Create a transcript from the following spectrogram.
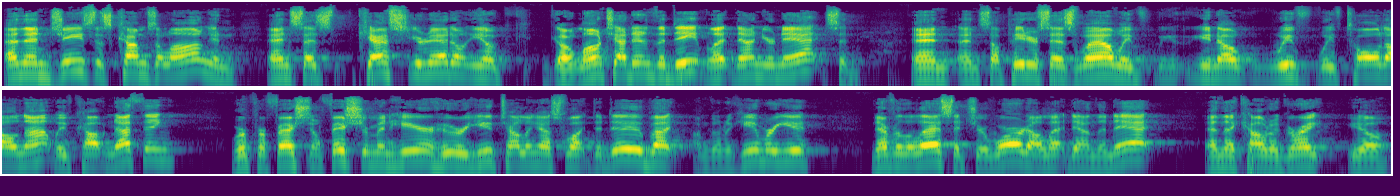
And then Jesus comes along and, and says, Cast your net on, you know, launch out into the deep, let down your nets. And, and, and so Peter says, Well, we've, you know, we've, we've toiled all night, we've caught nothing. We're professional fishermen here. Who are you telling us what to do? But I'm going to humor you. Nevertheless, at your word, I'll let down the net. And they caught a great, you know,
